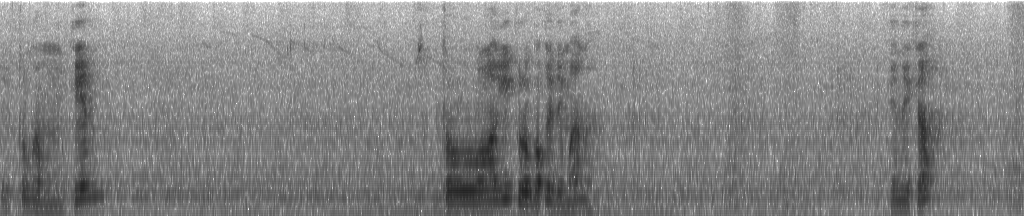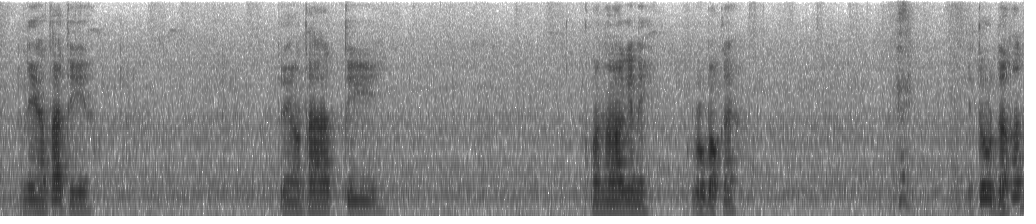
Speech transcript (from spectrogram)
Itu nggak mungkin. Satu lagi gerobaknya di mana? Ini kah? Ini yang tadi ya? Itu yang tadi. Ke mana lagi nih gerobaknya? Itu udah kan?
